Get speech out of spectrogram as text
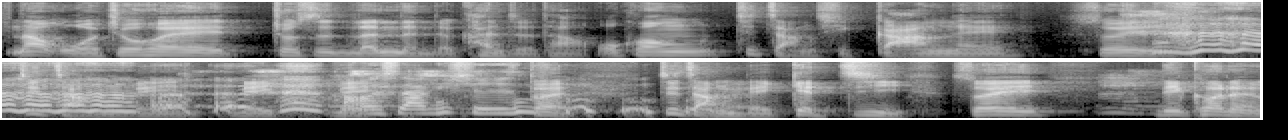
那我就会就是冷冷的看着他。我讲这长是刚哎，所以这长没没没。好伤心。对，这张袂结籽，所以你可能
